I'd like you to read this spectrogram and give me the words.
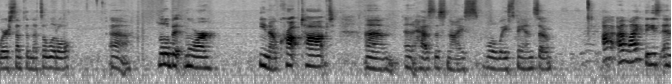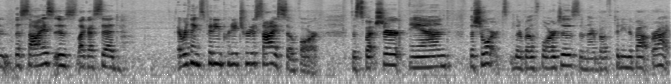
wear something that's a little, a uh, little bit more, you know, crop topped. Um, and it has this nice little waistband. So I, I like these and the size is, like I said, everything's fitting pretty true to size so far. The sweatshirt and the shorts. They're both larges and they're both fitting about right.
